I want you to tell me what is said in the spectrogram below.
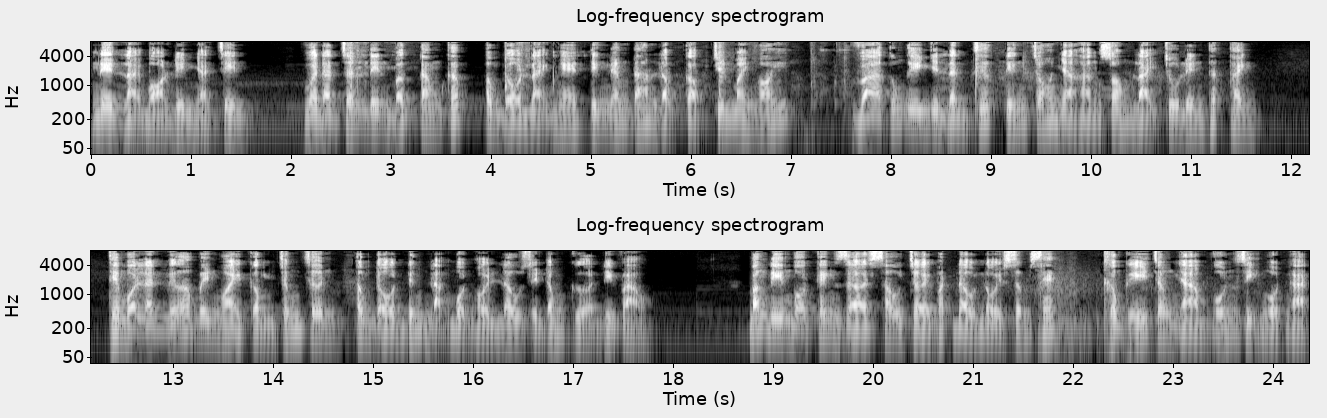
nên lại bỏ lên nhà trên vừa đặt chân lên bậc tam cấp, ông đồ lại nghe tiếng ném đá lọc cọc trên mái ngói. Và cũng y như lần trước, tiếng chó nhà hàng xóm lại chu lên thất thanh. Thêm một lần nữa, bên ngoài cổng trống trơn, ông đồ đứng lặng một hồi lâu rồi đóng cửa đi vào. Bắn đi một canh giờ sau trời bắt đầu nổi sấm sét, không khí trong nhà vốn dĩ ngột ngạt.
